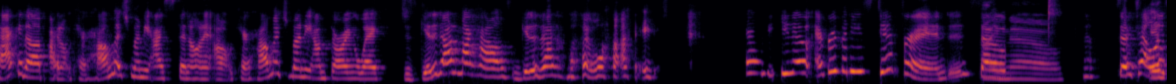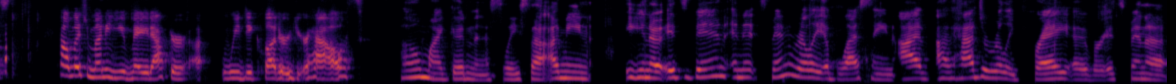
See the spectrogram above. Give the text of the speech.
pack it up. I don't care how much money I spend on it. I don't care how much money I'm throwing away. Just get it out of my house, get it out of my life. And you know, everybody's different. So I know. So tell it's, us how much money you made after uh, we decluttered your house. Oh my goodness, Lisa. I mean, you know, it's been and it's been really a blessing. I've I've had to really pray over. It's been a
